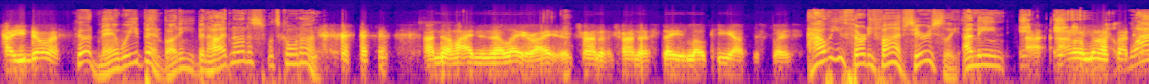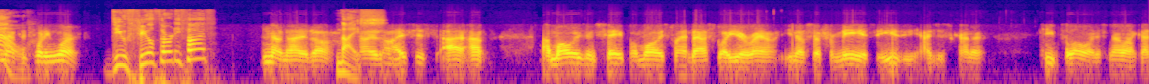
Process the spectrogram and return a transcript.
How you doing? Good, man. Where you been, buddy? You been hiding on us? What's going on? I know hiding in L.A. Right, trying to trying to stay low key out this place. How are you 35? Seriously, I mean, it, I, I don't know. I started wow. after 21. Do you feel 35? No, not at all. Nice. Not at all. It's just I, I I'm always in shape. I'm always playing basketball year round. You know, so for me, it's easy. I just kind of keep flowing. It's not like I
